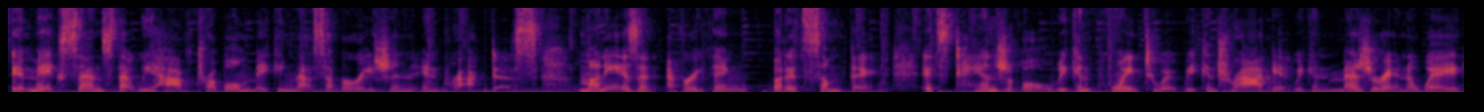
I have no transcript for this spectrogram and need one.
it makes sense that we have trouble making that separation in practice. Money isn't everything, but it's something. It's tangible. We can point to it, we can track it, we can measure it in a way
